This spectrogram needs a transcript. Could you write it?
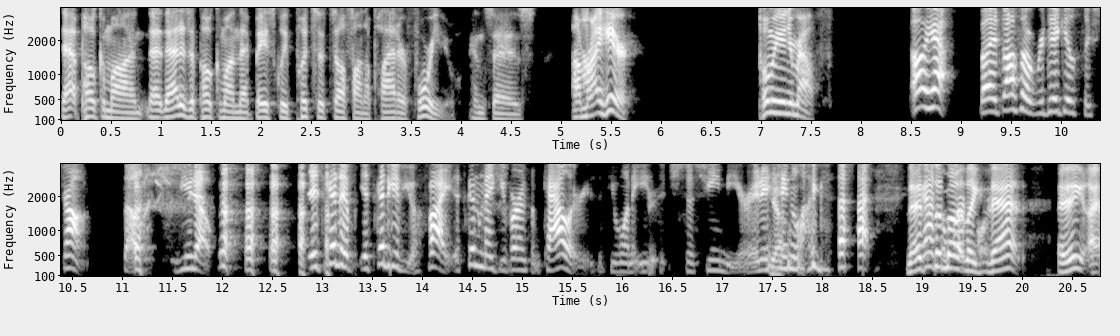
That Pokemon, that, that is a Pokemon that basically puts itself on a platter for you and says, I'm right here. Put me in your mouth. Oh yeah. But it's also ridiculously strong. So you know, it's gonna it's gonna give you a fight. It's gonna make you burn some calories if you want to eat sashimi or anything like that. That's the most like that I think I,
